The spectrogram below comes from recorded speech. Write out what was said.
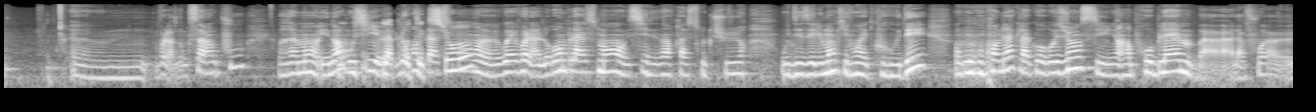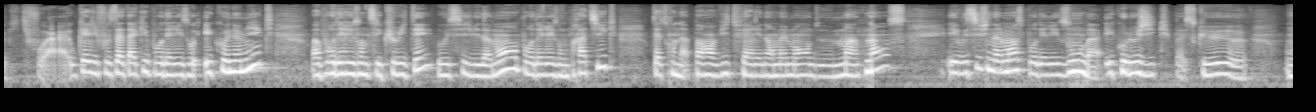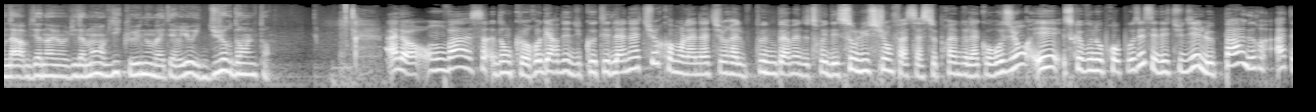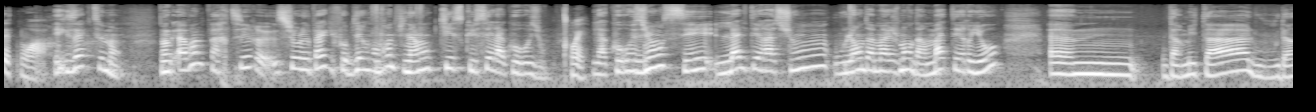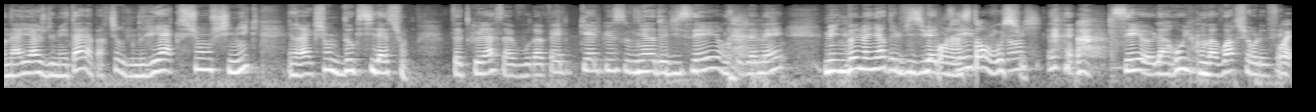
euh, voilà, donc ça a un coût vraiment énorme. Aussi, euh, la protection. Le ouais, voilà, le remplacement aussi des infrastructures ou des éléments qui vont être corrodés. Donc on comprend bien que la corrosion, c'est un problème bah, à la fois faut, auquel il faut s'attaquer pour des réseaux économiques, bah, pour des raisons de sécurité aussi évidemment, pour des raisons pratiques. Peut-être qu'on n'a pas envie de faire énormément de maintenance. Et aussi finalement, c'est pour des raisons bah, écologiques, parce que on a bien évidemment envie que nos matériaux ils durent dans le temps. Alors, on va donc regarder du côté de la nature, comment la nature, elle peut nous permettre de trouver des solutions face à ce problème de la corrosion. Et ce que vous nous proposez, c'est d'étudier le pagre à tête noire. Exactement. Donc avant de partir euh, sur le pagre, il faut bien comprendre finalement qu'est-ce que c'est la corrosion. Ouais. La corrosion, c'est l'altération ou l'endommagement d'un matériau, euh, d'un métal ou d'un alliage de métal à partir d'une réaction chimique, une réaction d'oxydation. Peut-être que là, ça vous rappelle quelques souvenirs de lycée, on ne sait jamais. Mais une bonne manière de le visualiser. Pour l'instant, on vous suit. c'est euh, la rouille qu'on va voir sur le fer.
